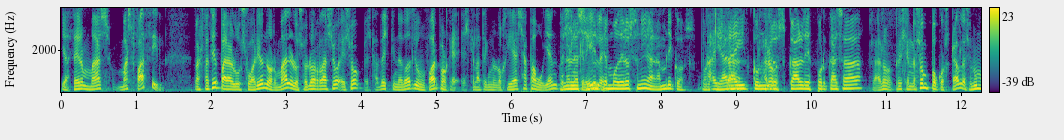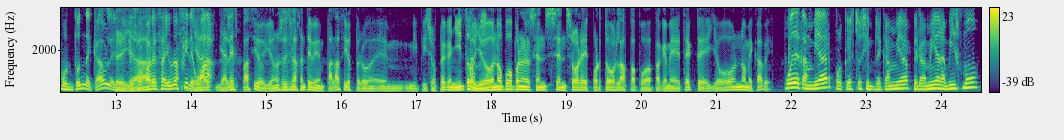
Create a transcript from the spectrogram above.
y hacer más, más fácil. Más fácil para el usuario normal, el usuario raso, eso está destinado a triunfar porque es que la tecnología es apabullante, Bueno, es los increíble. siguientes modelos son inalámbricos, Ahí porque está, ahora ir con claro. los cables por casa Claro, pero es que no son pocos cables, son un montón de cables. Pero es que ya- eso parece ahí una ya, fideuá. ya el espacio. Yo no sé si la gente vive en palacios, pero en mi piso es pequeñito. A mí- Yo no puedo poner sen- sensores por todos lados para que me detecte. Yo no me cabe. Puede cambiar, porque esto siempre cambia, pero a mí ahora mismo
